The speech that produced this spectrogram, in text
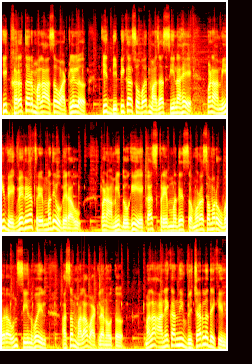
की खरं तर मला असं वाटलेलं की दीपिकासोबत माझा सीन आहे पण आम्ही वेगवेगळ्या फ्रेममध्ये उभे राहू. पण आम्ही दोघी एकाच फ्रेममध्ये समोरासमोर उभं राहून सीन होईल असं मला वाटलं नव्हतं. मला अनेकांनी विचारलं देखील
